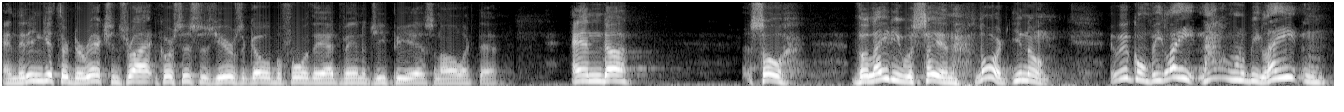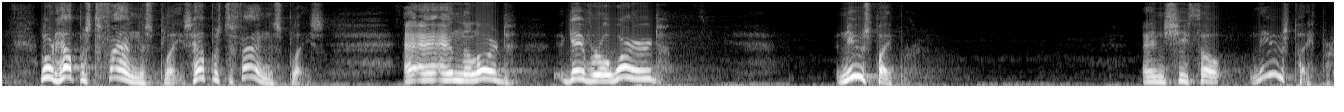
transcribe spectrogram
and they didn't get their directions right. Of course, this was years ago before the advent of GPS and all like that. And uh, so the lady was saying, Lord, you know, we're going to be late, and I don't want to be late. And Lord, help us to find this place. Help us to find this place. And the Lord gave her a word newspaper. And she thought, newspaper.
